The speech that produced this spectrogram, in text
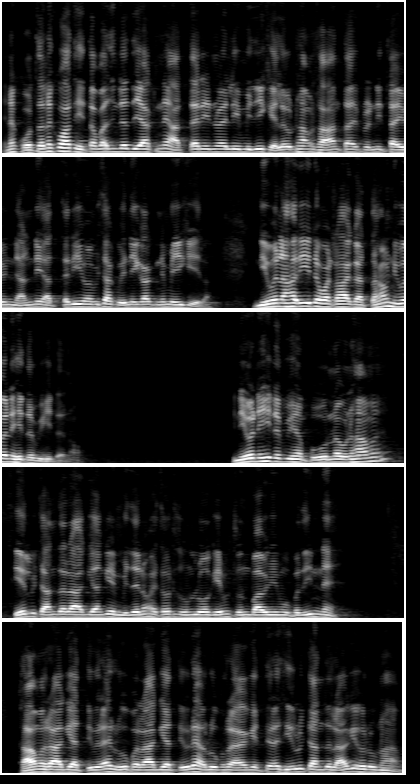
එන කොතනකවත් හිත බඳින්න දෙයක් නැහැ අත්තරින් වැලී මිදී කෙලවුනහම සාන්තයි ප්‍රණීතයි වෙන්නේ අන්නේ අත්තරීම මිසක් වෙන එකක් නෙමෙයි කියලා. නිවන හරියට වටහා ගත්තාම නිවන හිත පිහිටනවා. නිවන හිත පිහින පූර්ණ වුණාම සියලු චන්දරාගයන්ගෙන් මිදෙනවා. ඒතකොට තුන් ලෝකෙම තුන් භවීම උපදින්නේ නැහැ. කාම රාගයත් ඉවරයි, රූප රාගයත් ඉවරයි, අරූප රාගයත් ඉවරයි, සියලු චන්දරාගය ඉවර වුණාම.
